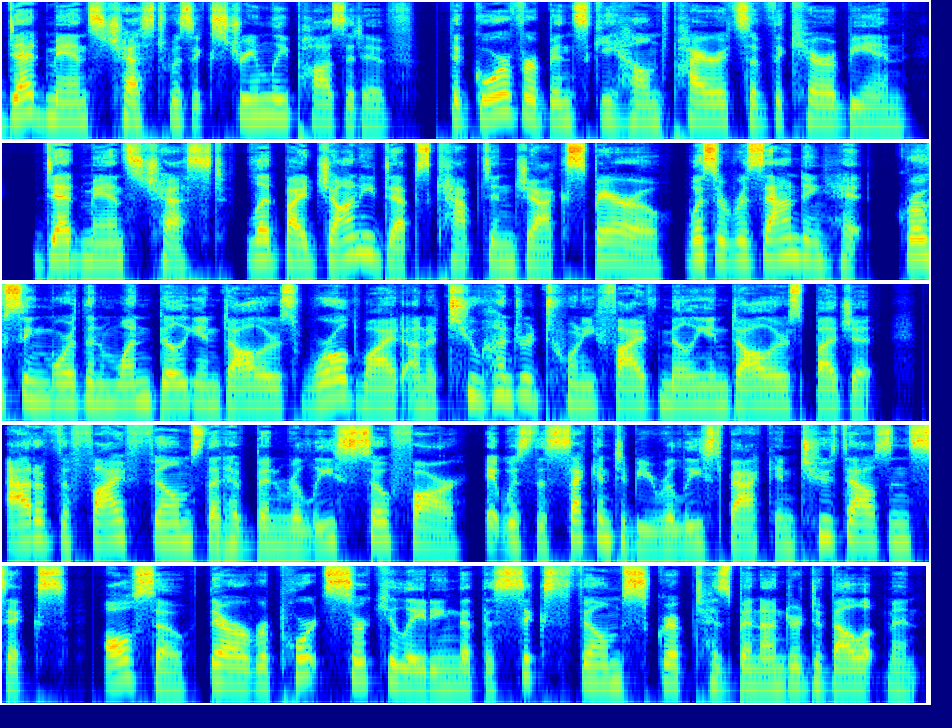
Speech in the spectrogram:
Dead Man's Chest was extremely positive. The Gore Verbinski helmed Pirates of the Caribbean, Dead Man's Chest, led by Johnny Depp's Captain Jack Sparrow, was a resounding hit, grossing more than $1 billion worldwide on a $225 million budget. Out of the five films that have been released so far, it was the second to be released back in 2006. Also, there are reports circulating that the sixth film's script has been under development,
